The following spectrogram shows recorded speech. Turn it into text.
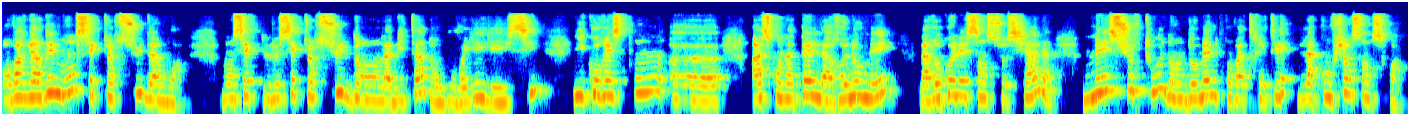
on va regarder mon secteur sud à moi. Mon le secteur sud dans l'habitat, donc vous voyez, il est ici, il correspond à ce qu'on appelle la renommée, la reconnaissance sociale, mais surtout dans le domaine qu'on va traiter, la confiance en soi.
